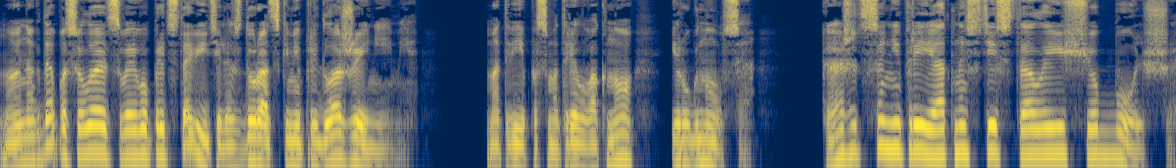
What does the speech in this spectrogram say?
но иногда посылает своего представителя с дурацкими предложениями». Матвей посмотрел в окно и ругнулся. «Кажется, неприятностей стало еще больше».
